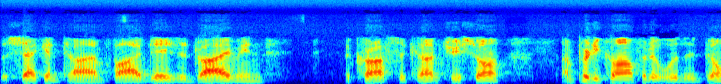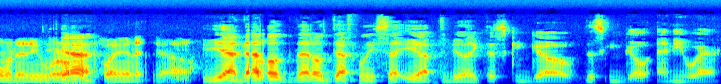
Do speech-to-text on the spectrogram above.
the second time. Five days of driving across the country. So I'm, I'm pretty confident with it going anywhere on the planet now. yeah, that'll that'll definitely set you up to be like this can go this can go anywhere.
